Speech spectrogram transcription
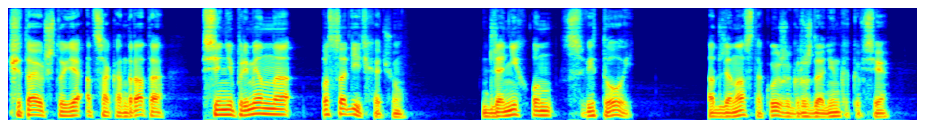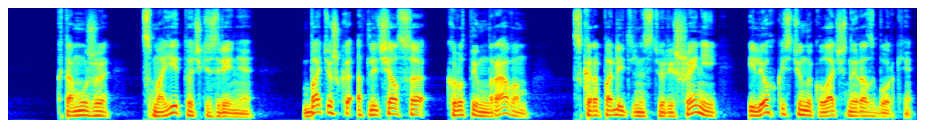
считают, что я отца Кондрата все непременно посадить хочу. Для них он святой а для нас такой же гражданин, как и все. К тому же, с моей точки зрения, батюшка отличался крутым нравом, скоропалительностью решений и легкостью на кулачной разборке.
